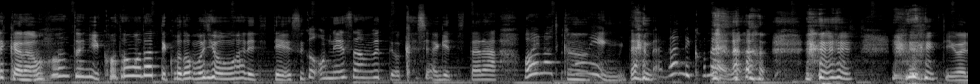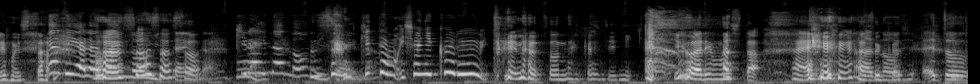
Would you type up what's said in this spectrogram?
だからうん。本当に子供だって子供に思われててすごいお姉さんぶってお菓子あげてたら「Why not coming?、みたいな「なんで来ないの?」って言われました。でやらないの？そうそうそう。みたいな。嫌いなの？みたいな。来ても一緒に来る？みたいな。そんな感じに言われました。はい。あのえっと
